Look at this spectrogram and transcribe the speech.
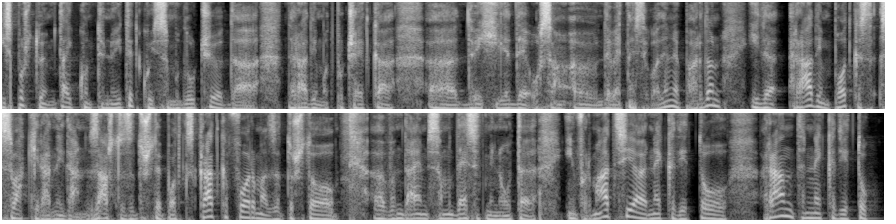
ispoštujem taj kontinuitet koji sam odlučio da, da radim od početka uh, 2019. godine pardon, i da radim podcast svaki radni dan. Zašto? Zato što je podcast kratka forma, zato što uh, vam dajem samo 10 minuta informacija, nekad je to rant, nekad je to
